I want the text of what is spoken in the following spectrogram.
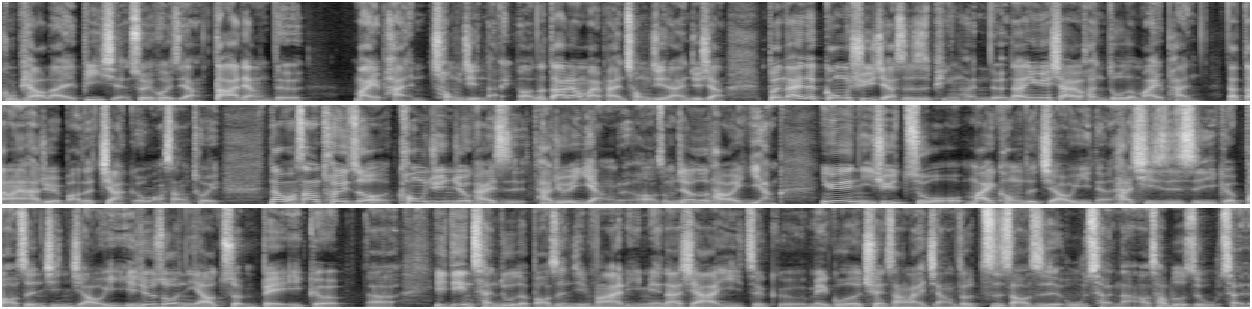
股票来避险，所以会这样大量的。买盘冲进来啊，那大量买盘冲进来，你就想本来的供需假设是平衡的，那因为现在有很多的买盘，那当然它就会把这价格往上推。那往上推之后，空军就开始它就会养了啊。什么叫做它会养？因为你去做卖空的交易呢，它其实是一个保证金交易，也就是说你要准备一个呃一定程度的保证金放在里面。那现在以这个美国的券商来讲，都至少是五成啊，差不多是五成。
